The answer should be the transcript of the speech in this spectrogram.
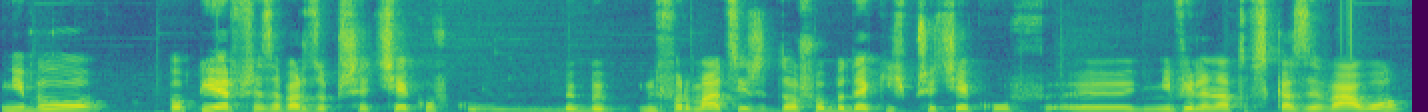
nie było po pierwsze za bardzo przecieków, jakby informacji, że doszłoby do jakichś przecieków, e, niewiele na to wskazywało.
